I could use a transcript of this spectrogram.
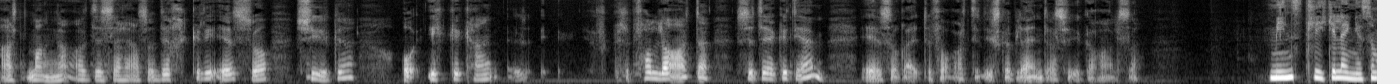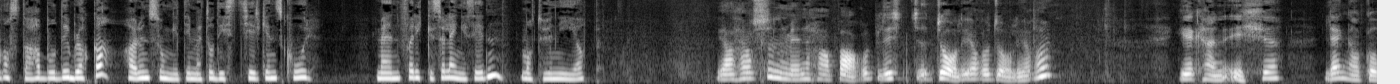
at mange av disse her som virkelig er så syke og ikke kan forlate sitt eget hjem, er så redde for at de skal bli enda sykere, altså. Minst like lenge som Åsta har bodd i blokka, har hun sunget i Metodistkirkens kor. Men for ikke så lenge siden måtte hun gi opp. Ja, hørselen min har bare blitt dårligere og dårligere. Jeg kan ikke lenger gå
